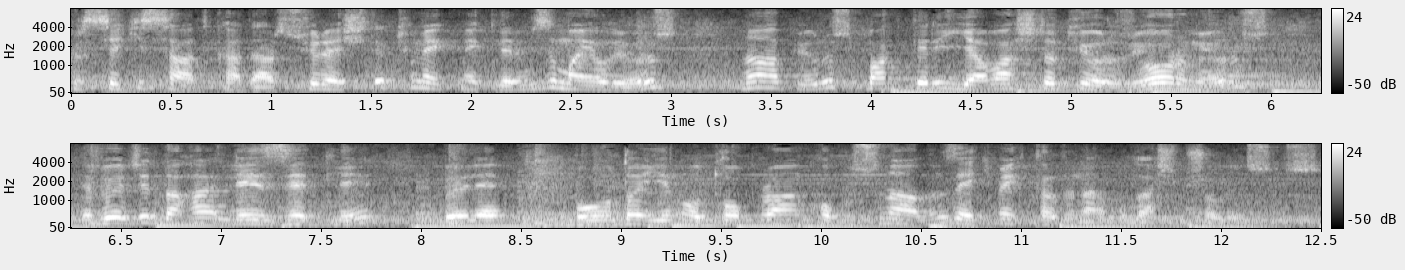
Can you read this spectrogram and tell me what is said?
48 saat kadar süreçte tüm ekmeklerimizi mayalıyoruz. Ne yapıyoruz? Bakteriyi yavaşlatıyoruz, yormuyoruz ve böylece daha lezzetli, böyle buğdayın, o toprağın kokusunu aldığınız ekmek tadına ulaşmış oluyorsunuz.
